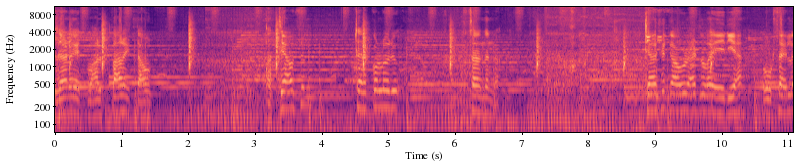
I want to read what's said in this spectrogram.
ഇതാണ് വാൽപ്പാറ ടൗൺ അത്യാവശ്യം തിരക്കുള്ളൊരു സ്ഥലം തന്നെ. അത്യാവശ്യം ക്രൗഡായിട്ടുള്ള ഏരിയ റോഡ് സൈഡിൽ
